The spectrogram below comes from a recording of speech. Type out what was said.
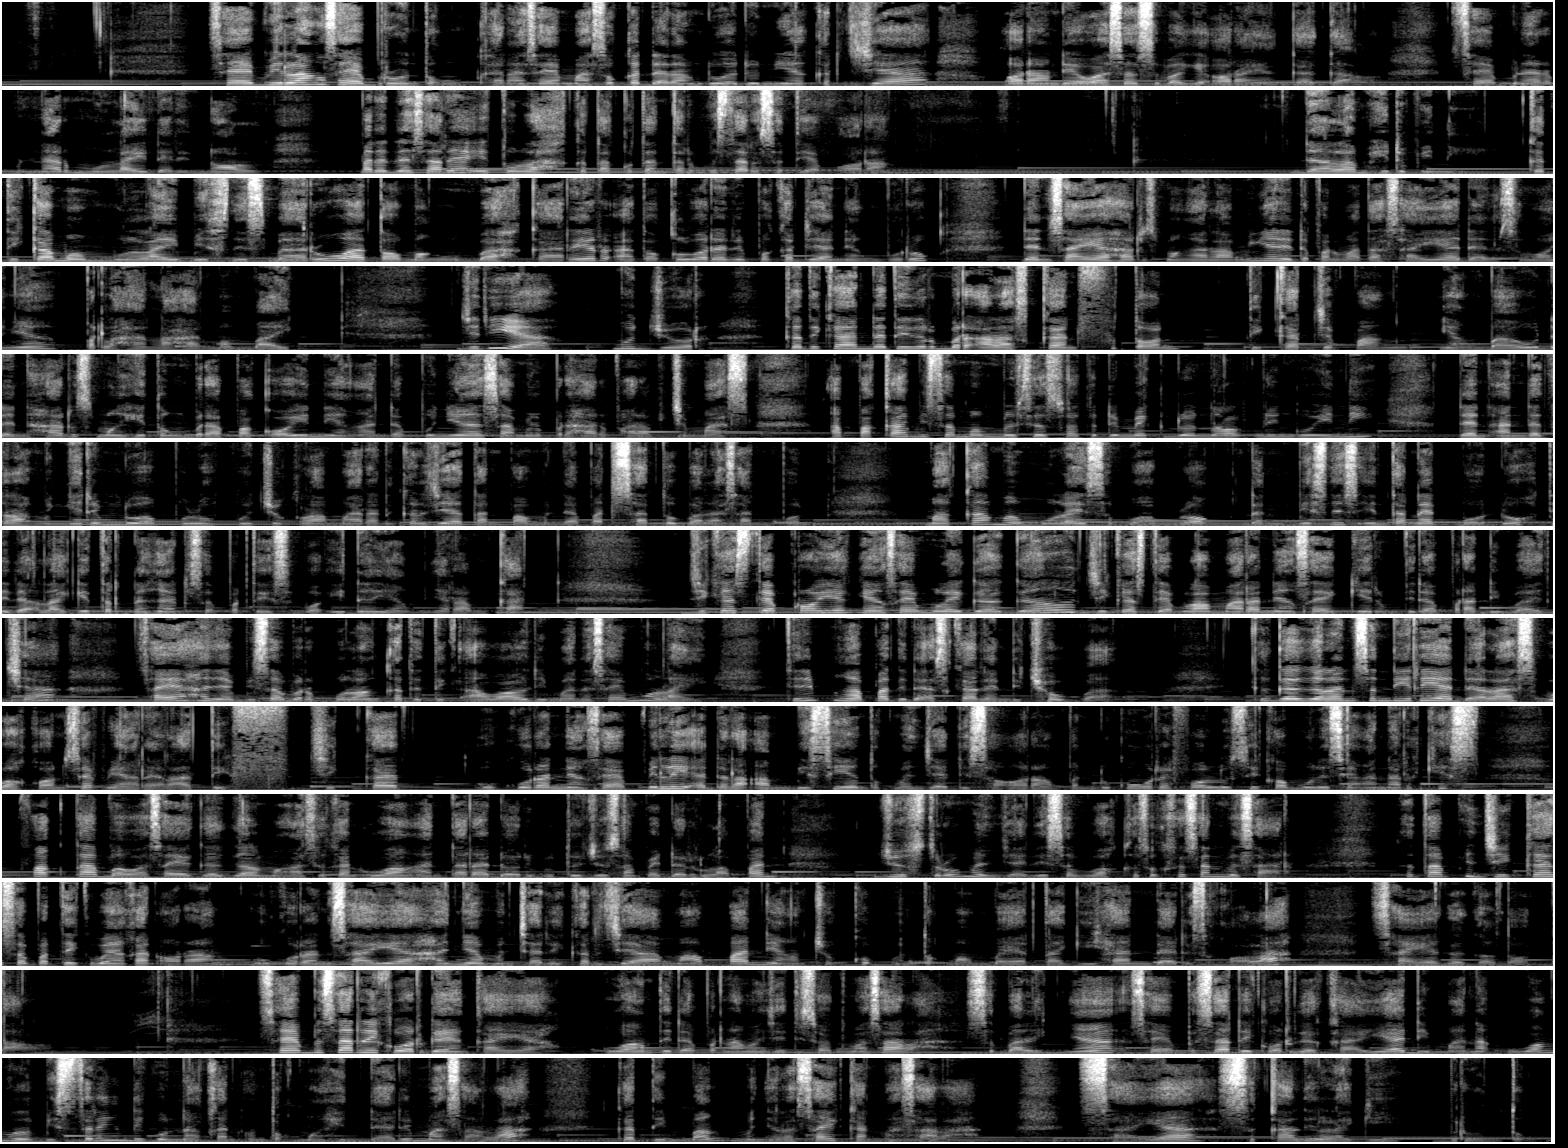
Saya bilang saya beruntung karena saya masuk ke dalam dua dunia kerja orang dewasa sebagai orang yang gagal. Saya benar-benar mulai dari nol. Pada dasarnya itulah ketakutan terbesar setiap orang dalam hidup ini ketika memulai bisnis baru atau mengubah karir atau keluar dari pekerjaan yang buruk dan saya harus mengalaminya di depan mata saya dan semuanya perlahan-lahan membaik. Jadi ya, mujur, ketika Anda tidur beralaskan futon, tikar Jepang yang bau dan harus menghitung berapa koin yang Anda punya sambil berharap-harap cemas. Apakah bisa membeli sesuatu di McDonald minggu ini? Dan Anda telah mengirim 20 pucuk lamaran kerja tanpa mendapat satu balasan pun? Maka memulai sebuah blog dan bisnis internet bodoh tidak lagi terdengar seperti sebuah ide yang menyeramkan. Jika setiap proyek yang saya mulai gagal, jika setiap lamaran yang saya kirim tidak pernah dibaca, saya hanya bisa berpulang ke titik awal di mana saya mulai. Jadi mengapa tidak sekalian dicoba? Kegagalan sendiri adalah sebuah konsep yang relatif. Jika ukuran yang saya pilih adalah ambisi untuk menjadi seorang pendukung revolusi komunis yang anarkis, fakta bahwa saya gagal menghasilkan uang antara 2007 sampai 2008 justru menjadi sebuah kesuksesan besar. Tetapi jika seperti kebanyakan orang, ukuran saya hanya mencari kerja mapan yang cukup untuk membayar tagihan dari sekolah, saya gagal total. Saya besar di keluarga yang kaya, uang tidak pernah menjadi suatu masalah. Sebaliknya, saya besar di keluarga kaya di mana uang lebih sering digunakan untuk menghindari masalah ketimbang menyelesaikan masalah. Saya sekali lagi beruntung.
